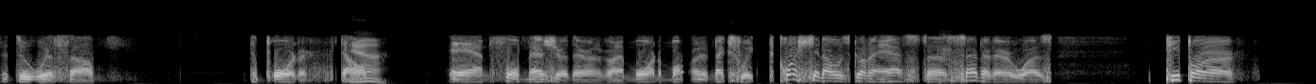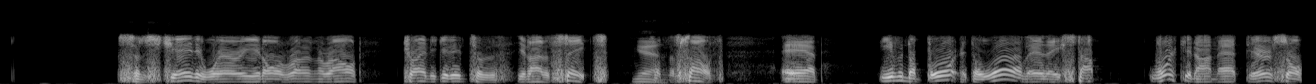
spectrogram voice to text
to do with um, the border down Yeah. And full measure there and uh, more to uh, next week. The question I was going to ask the senator was: people are since January, you know, running around trying to get into the United States Yeah. from the south, and even the board, at the wall there, they stopped working on that there, so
